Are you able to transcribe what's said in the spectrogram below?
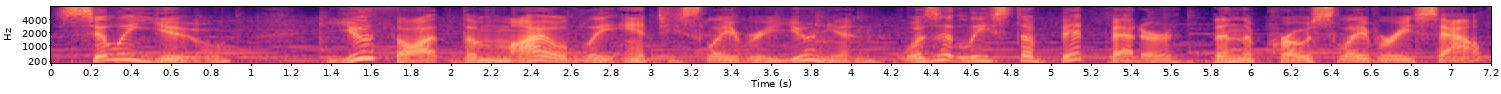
Silly you, you thought the mildly anti slavery Union was at least a bit better than the pro slavery South?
